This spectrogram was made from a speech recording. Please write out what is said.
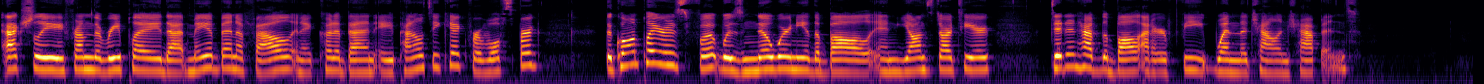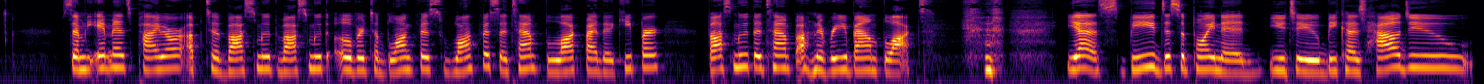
Actually, from the replay, that may have been a foul and it could have been a penalty kick for Wolfsburg. The Köln player's foot was nowhere near the ball and Jonsdottir didn't have the ball at her feet when the challenge happened. 78 minutes, Pajor up to Wassmuth, Wassmuth over to Blomqvist, Blomqvist attempt blocked by the keeper, Wassmuth attempt on the rebound blocked. Yes, be disappointed, you two, because how do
